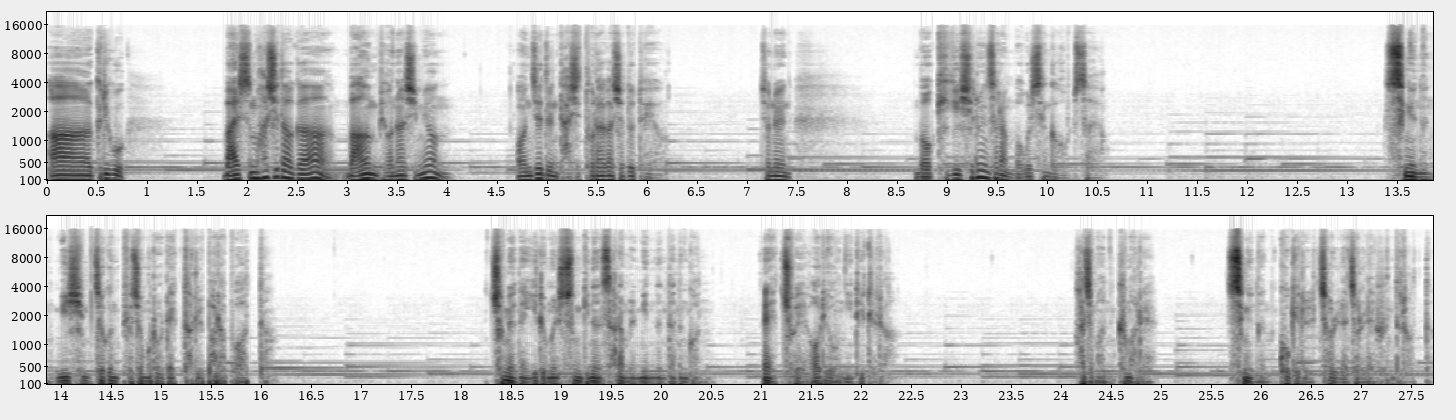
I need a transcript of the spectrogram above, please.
아, 그리고 말씀하시다가 마음 변하시면 언제든 다시 돌아가셔도 돼요. 저는 먹히기 싫은 사람 먹을 생각 없어요. 승유는 미심쩍은 표정으로 렉터를 바라보았다. 초면에 이름을 숨기는 사람을 믿는다는 건 애초에 어려운 일이리라. 하지만 그 말에 승유는 고개를 절레절레 흔들었다.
